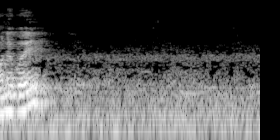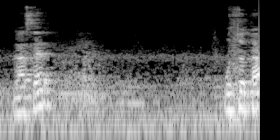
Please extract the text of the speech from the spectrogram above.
মনে করি গাছের উচ্চতা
